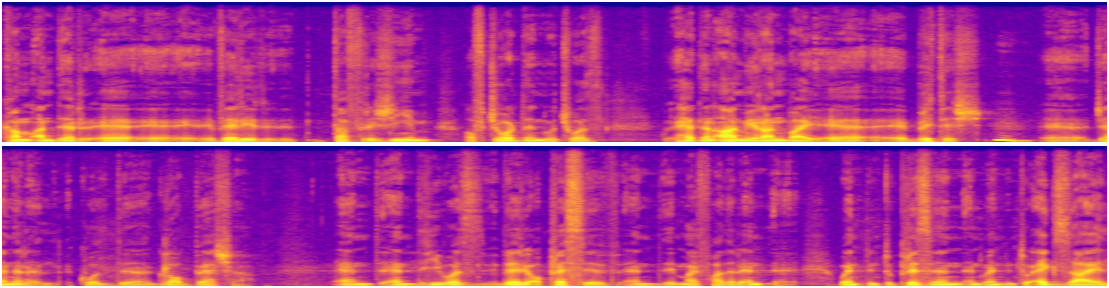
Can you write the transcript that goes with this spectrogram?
come under a, a, very tough regime of Jordan, which was had an army run by a, a British mm. uh, general called uh, Pasha. And, and he was very oppressive, and my father en- went into prison and went into exile,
